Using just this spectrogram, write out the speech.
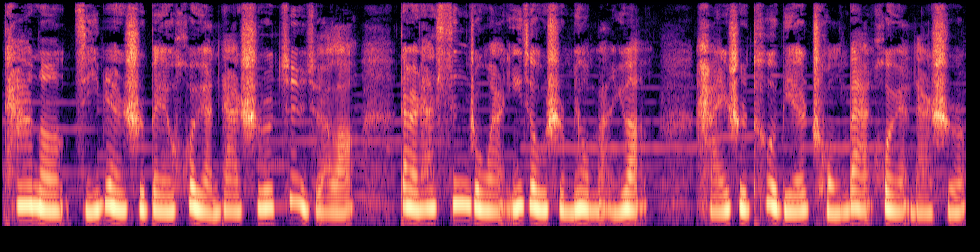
他呢，即便是被慧远大师拒绝了，但是他心中啊，依旧是没有埋怨，还是特别崇拜慧远大师。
